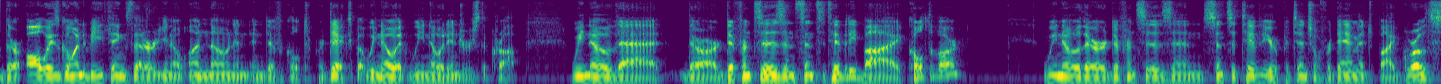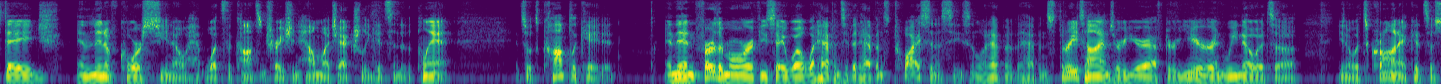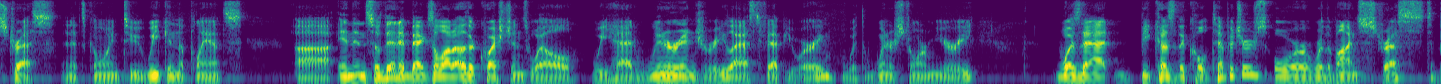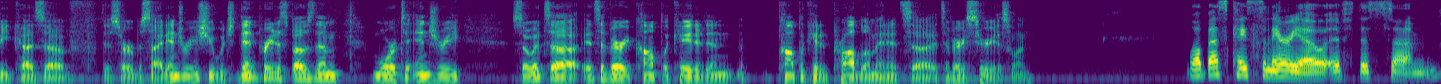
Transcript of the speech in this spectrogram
there are always going to be things that are you know unknown and, and difficult to predict but we know it we know it injures the crop we know that there are differences in sensitivity by cultivar we know there are differences in sensitivity or potential for damage by growth stage. And then, of course, you know, what's the concentration, how much actually gets into the plant. And so it's complicated. And then furthermore, if you say, well, what happens if it happens twice in a season? What happens if it happens three times or year after year? And we know it's a, you know, it's chronic, it's a stress and it's going to weaken the plants. Uh, and then, so then it begs a lot of other questions. Well, we had winter injury last February with Winter Storm Uri was that because of the cold temperatures or were the vines stressed because of this herbicide injury issue which then predisposed them more to injury so it's a it's a very complicated and complicated problem and it's a it's a very serious one well best case scenario if this um,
